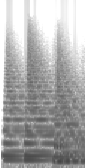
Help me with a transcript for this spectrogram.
Música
